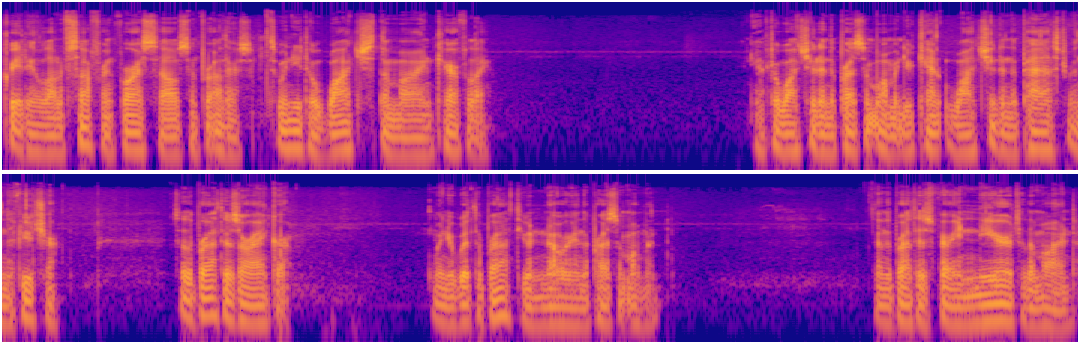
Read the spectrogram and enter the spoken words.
creating a lot of suffering for ourselves and for others. So we need to watch the mind carefully. You have to watch it in the present moment. You can't watch it in the past or in the future. So the breath is our anchor. When you're with the breath, you know you're in the present moment. And the breath is very near to the mind.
